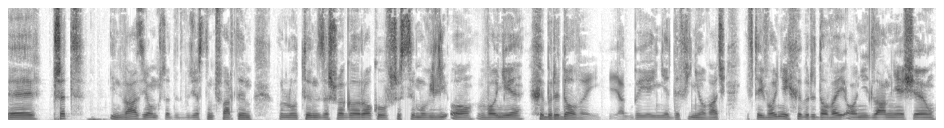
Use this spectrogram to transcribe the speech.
yy, przed inwazją, przed 24 lutym zeszłego roku wszyscy mówili o wojnie hybrydowej, jakby jej nie definiować. I w tej wojnie hybrydowej oni dla mnie się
